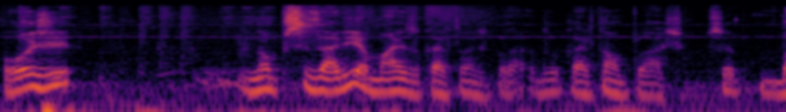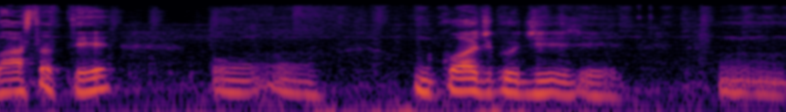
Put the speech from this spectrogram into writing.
Hoje, não precisaria mais do cartão, de, do cartão plástico. Você basta ter um, um, um código de, de um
